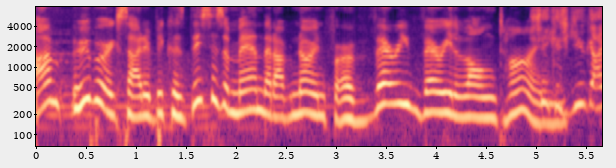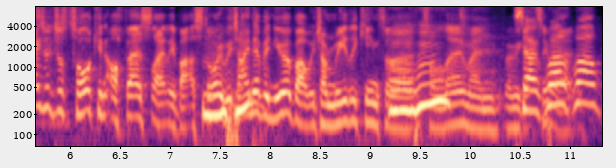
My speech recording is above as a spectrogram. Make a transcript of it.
I'm uber excited because this is a man that I've known for a very, very long time. See, because you guys were just talking off air slightly about a story which I mm-hmm. never knew about, which I'm really keen to, to mm-hmm. learn when, when we so, get to well, it. well,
